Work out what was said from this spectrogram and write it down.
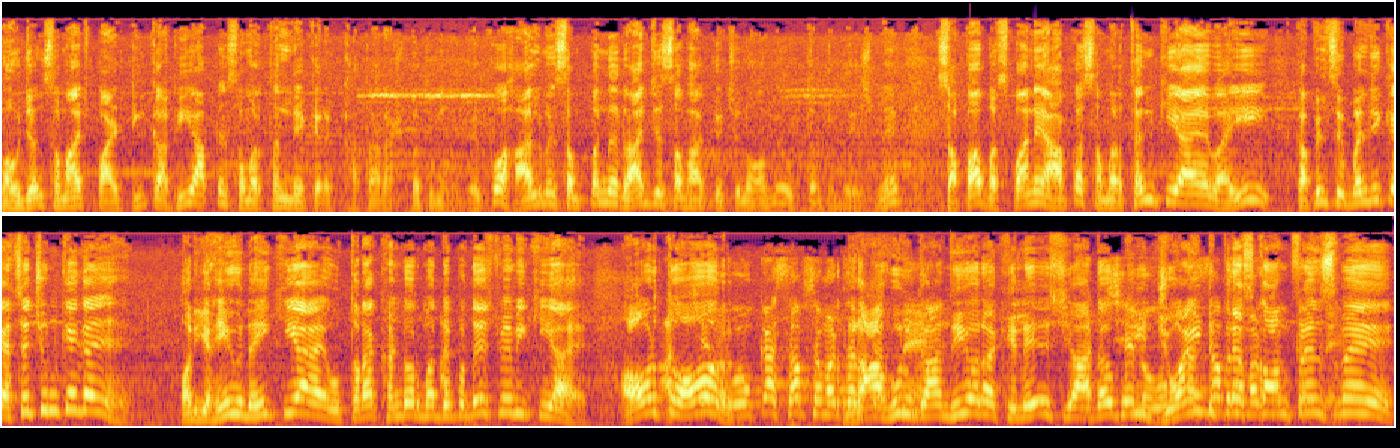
बहुजन समाज पार्टी का भी आपने समर्थन लेकर रखा था राष्ट्रपति महोदय को। हाल में संपन्न राज्यसभा के चुनाव में उत्तर प्रदेश में सपा बसपा ने आपका समर्थन किया है भाई। कपिल सिब्बल जी कैसे चुन के गए हैं? और यही नहीं किया है उत्तराखंड और मध्य प्रदेश में भी किया है। और तो और का सब समर्थन राहुल गांधी और अखिलेश यादव की ज्वाइंट प्रेस कॉन्फ्रेंस में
